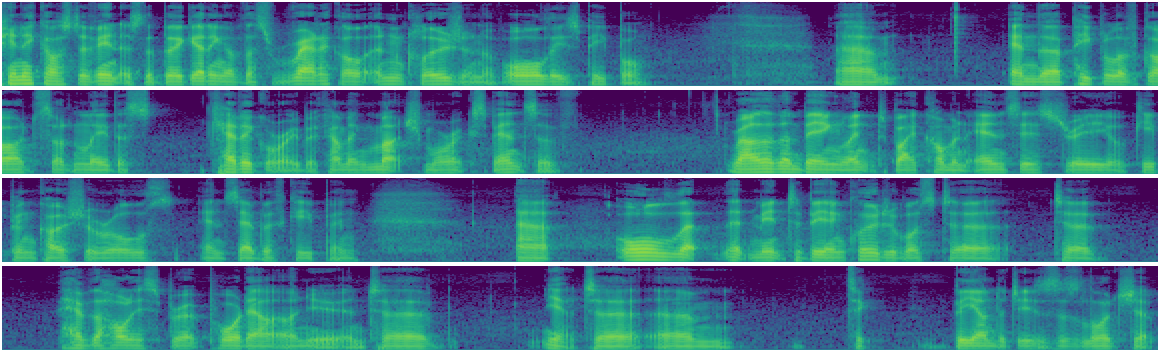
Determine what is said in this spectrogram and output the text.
Pentecost event is the beginning of this radical inclusion of all these people. Um, and the people of God, suddenly, this category becoming much more expansive. Rather than being linked by common ancestry or keeping kosher rules and Sabbath keeping, uh, all that it meant to be included was to to have the Holy Spirit poured out on you and to yeah to um, to be under Jesus' lordship.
